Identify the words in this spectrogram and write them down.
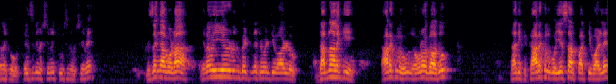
మనకు తెలిసిన విషయమే చూసిన విషయమే. నిజంగా కూడా ఇరవై ఏడును పెట్టినటువంటి వాళ్ళు ధర్నాలకి కారకులు ఎవరో కాదు. దానికి కారకులు వైఎస్ఆర్ పార్టీ వాళ్ళే.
